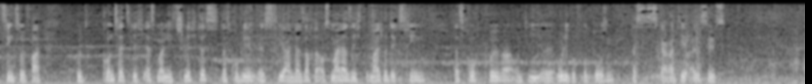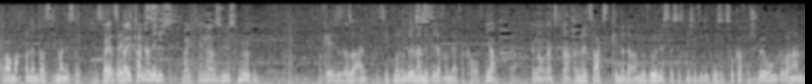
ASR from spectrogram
Zinksulfat. Grundsätzlich erstmal nichts Schlechtes. Das Problem ist hier an der Sache aus meiner Sicht Maltodextrin, das Fruchtpulver und die äh, Oligofructosen. Das ist garantiert alles süß. Warum macht man denn das? Ich meine, ist das, ist das Weil, tatsächlich weil, Kinder Absicht? süß, weil Kinder süß mögen. Okay, es ist also im Prinzip nur drin, das damit ist- sie davon mehr verkaufen. Ja, genau, ganz klar. Aber wenn du jetzt sagst, Kinder daran gewöhnen, ist das jetzt nicht irgendwie die große Zuckerverschwörung, sondern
